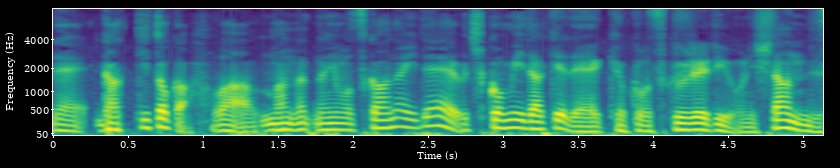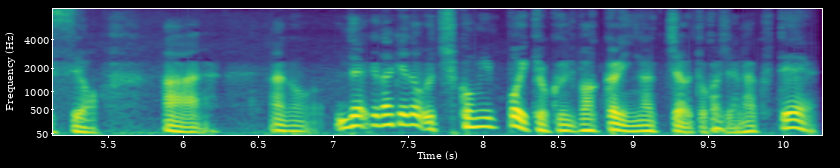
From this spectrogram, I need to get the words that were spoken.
で、楽器とかは、ま、何も使わないで、打ち込みだけで曲を作れるようにしたんですよ。はい。あの、で、だけど打ち込みっぽい曲ばっかりになっちゃうとかじゃなくて、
